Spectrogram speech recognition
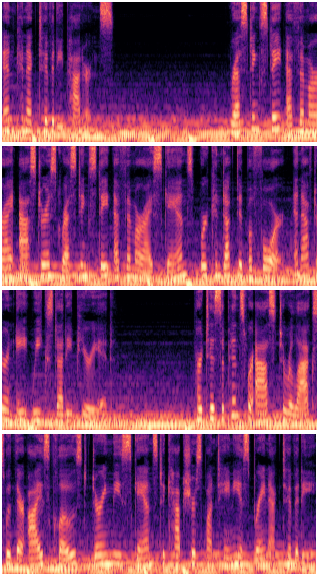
and connectivity patterns. Resting state fMRI asterisk resting state fMRI scans were conducted before and after an 8-week study period. Participants were asked to relax with their eyes closed during these scans to capture spontaneous brain activity.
